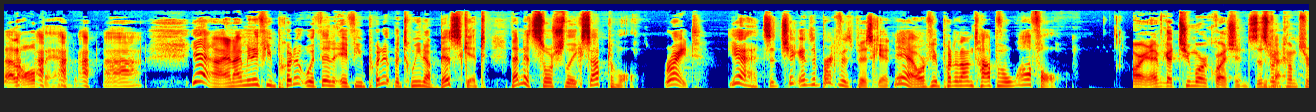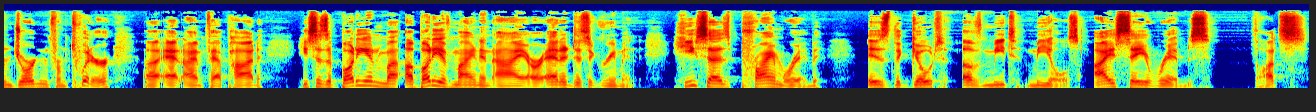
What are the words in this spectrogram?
not all bad yeah, and I mean, if you put it within, if you put it between a biscuit, then it's socially acceptable. right yeah it's a chicken it's a breakfast biscuit Yeah, or if you put it on top of a waffle. all right i've got two more questions this one comes from jordan from twitter uh, at i'm fat pod he says a buddy and my, a buddy of mine and i are at a disagreement he says prime rib is the goat of meat meals i say ribs thoughts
